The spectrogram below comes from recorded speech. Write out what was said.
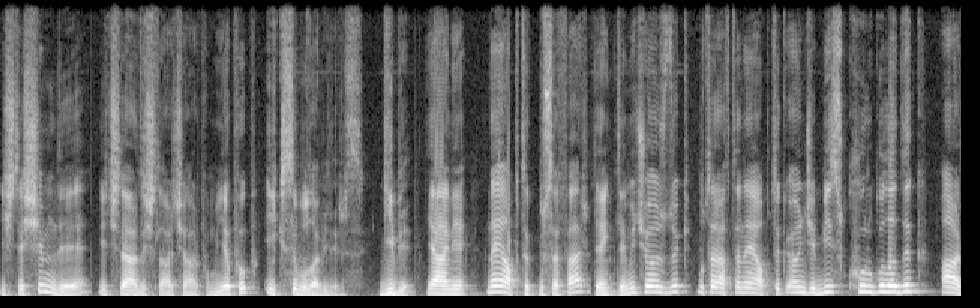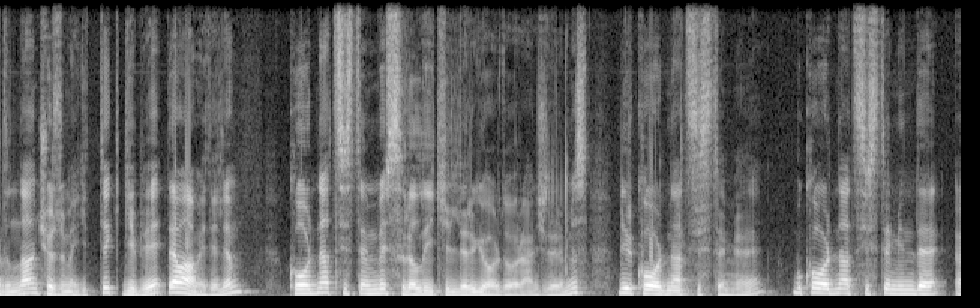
İşte şimdi içler dışlar çarpımı yapıp x'i bulabiliriz gibi. Yani ne yaptık bu sefer? Denklemi çözdük. Bu tarafta ne yaptık? Önce biz kurguladık, ardından çözüme gittik gibi. Devam edelim. Koordinat sistemi ve sıralı ikilileri gördü öğrencilerimiz. Bir koordinat sistemi. Bu koordinat sisteminde e,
